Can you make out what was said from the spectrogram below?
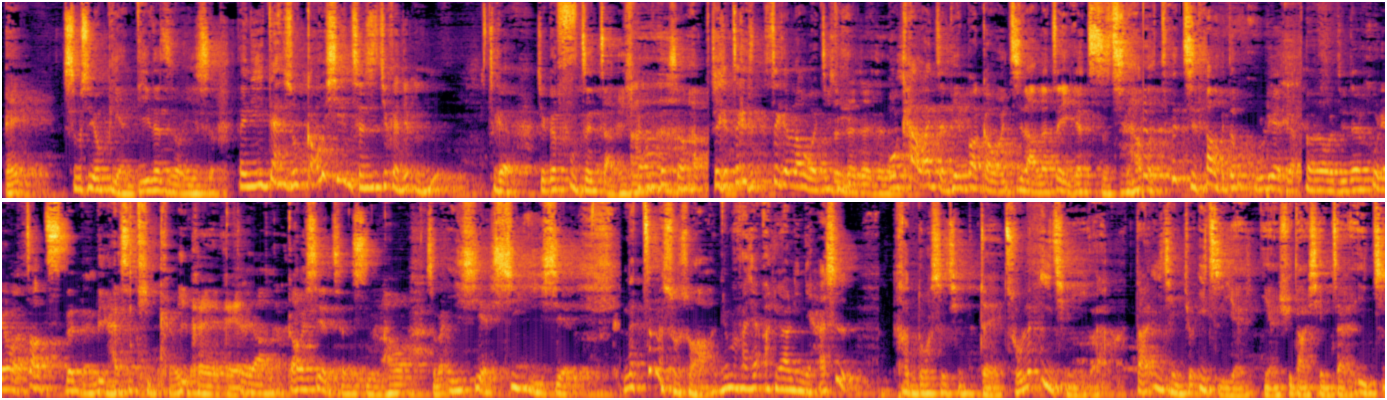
哎，是不是有贬低的这种意思？但你一旦说高线城市，就感觉嗯。这个就跟负增长一样，是吧？这个这个这个让我记住，对对对对对我看完整篇报告，我记牢了这一个词，其他我都其他我都忽略掉。呃，我觉得互联网造词的能力还是挺可以的，可以可以对啊，高线城市，然后什么一线、新一线。那这么说说啊，你有没有发现，二零二零年还是很多事情？对除了疫情以外，当然疫情就一直延延续到现在，一直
